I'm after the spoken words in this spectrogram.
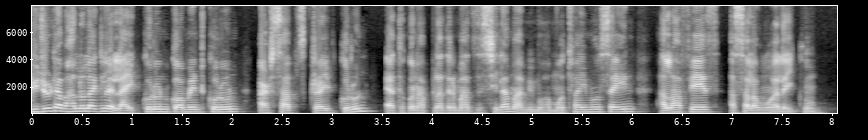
ভিডিওটা ভালো লাগলে লাইক করুন কমেন্ট করুন আর সাবস্ক্রাইব করুন। এতক্ষণ আপনাদের মাঝে ছিলাম আমি মোহাম্মদ ফাইম হুসাইন। আল্লাহ হাফেজ, আসসালামু আলাইকুম।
